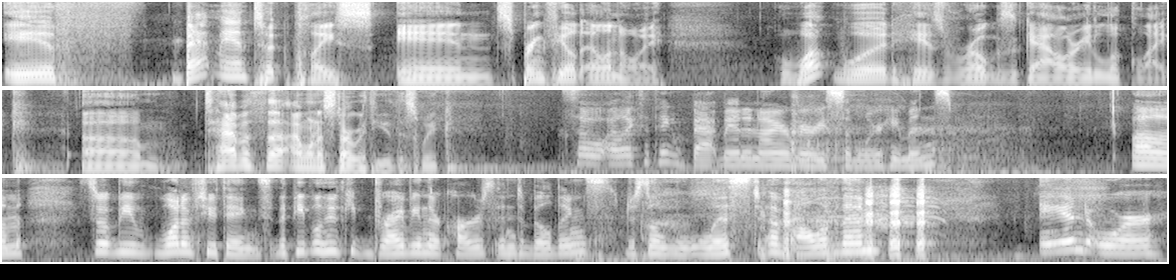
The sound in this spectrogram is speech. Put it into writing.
if Batman took place in Springfield, Illinois, what would his rogues gallery look like? Um, Tabitha, I want to start with you this week. So I like to think Batman and I are very similar humans. Um, so it'd be one of two things: the people who keep driving their cars into buildings, just a list of all of them, and or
